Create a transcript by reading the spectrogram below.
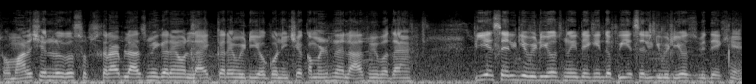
तो हमारे चैनल को सब्सक्राइब लाजमी करें और लाइक करें वीडियो को। नीचे कमेंट्स में लाजमी बताएँ पीएसएल की वीडियोस नहीं देखी तो पीएसएल की वीडियोस भी देखें।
